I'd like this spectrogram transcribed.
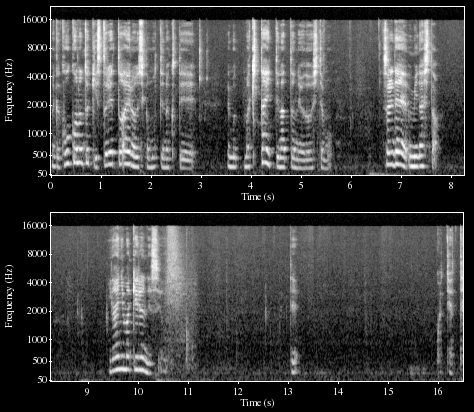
なんか高校の時ストレートアイロンしか持ってなくてでも巻きたいってなったのよどうしても。それで生み出した。意外に負けるんですよでこうやってやって。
